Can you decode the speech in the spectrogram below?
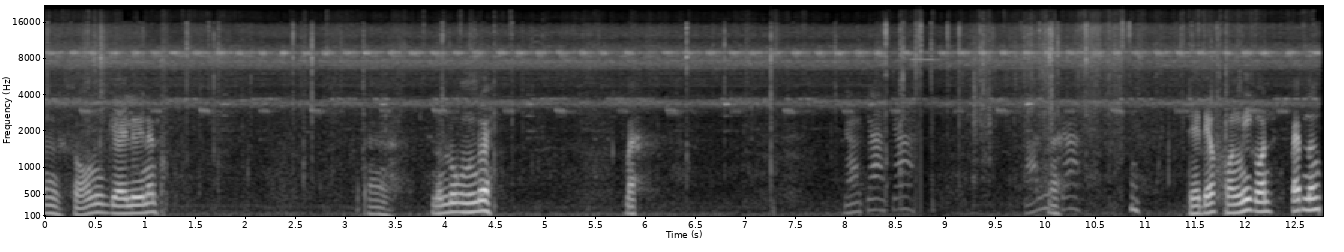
ออสองลูกใหญ่เลยนั่นอ่าลุ้นลูกนึงด้วย มา จ้าจ้าจ้าหาเลยจ้า เดี๋ยวเดี๋ยวฝั่งนี้ก่อนแป๊บนึง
